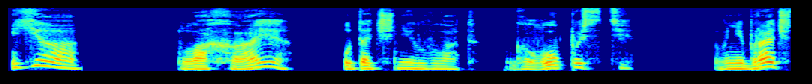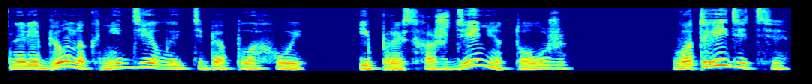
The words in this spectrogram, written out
я...» «Плохая?» — уточнил Влад. «Глупости. Внебрачный ребенок не делает тебя плохой, и происхождение тоже. Вот видите,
